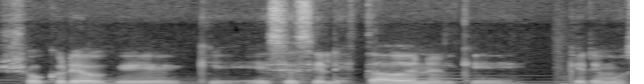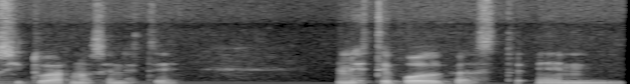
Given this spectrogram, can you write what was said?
yo creo que, ese es el estado en el que queremos situarnos en este, en este podcast, en,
